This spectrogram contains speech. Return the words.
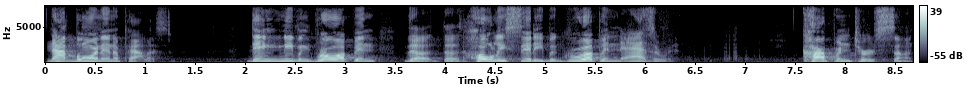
not born in a palace, didn't even grow up in the, the holy city, but grew up in Nazareth. Carpenter's son.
